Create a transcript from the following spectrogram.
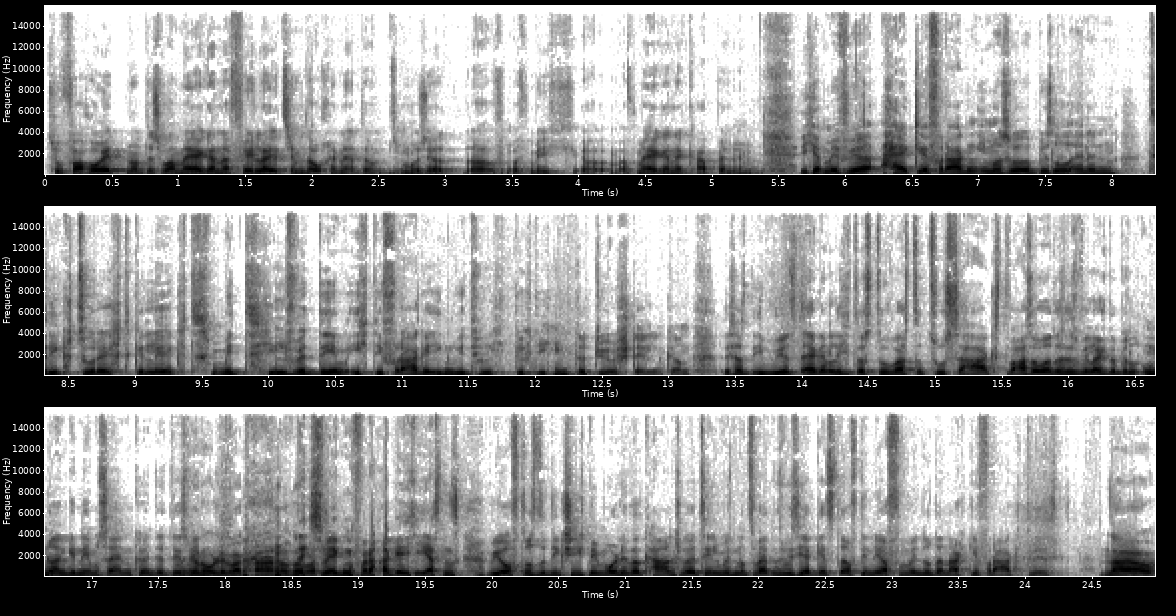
zu verhalten und das war mein eigener Fehler jetzt im Nachhinein. Das muss ich auf, auf mich, auf meine eigene Kappe nehmen. Ich habe mir für heikle Fragen immer so ein bisschen einen Trick zurechtgelegt, mit Hilfe dem ich die Frage irgendwie durch, durch die Hintertür stellen kann. Das heißt, ich würde eigentlich, dass du was dazu sagst, weiß aber, dass es vielleicht ein bisschen unangenehm sein könnte. Deswegen, Oliver Kahn, oder deswegen frage ich erstens, wie oft hast du die Geschichte mit Oliver Kahn schon erzählen müssen und zweitens, wie sehr geht es dir auf die Nerven, wenn du danach gefragt wirst? Naja,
